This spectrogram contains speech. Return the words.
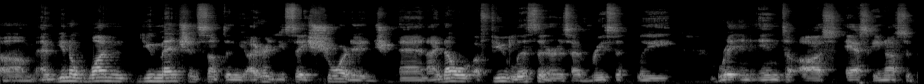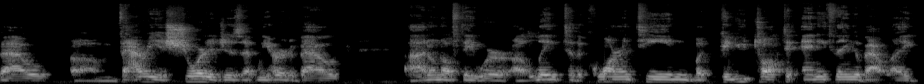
Um, and you know, one you mentioned something. I heard you say shortage, and I know a few listeners have recently written into us asking us about um, various shortages that we heard about. I don't know if they were uh, linked to the quarantine, but can you talk to anything about like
